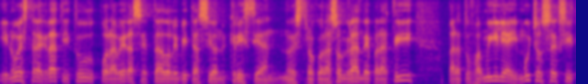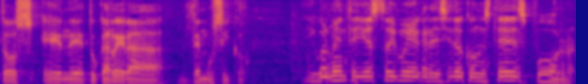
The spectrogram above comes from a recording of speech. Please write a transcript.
y nuestra gratitud por haber aceptado la invitación, Cristian. Nuestro corazón grande para ti, para tu familia y muchos éxitos en eh, tu carrera de músico. Igualmente yo estoy muy agradecido con ustedes por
